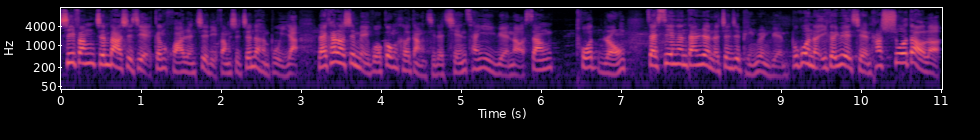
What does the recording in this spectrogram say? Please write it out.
西方争霸世界跟华人治理方式真的很不一样。来看到是美国共和党籍的前参议员哦，桑托荣在 CNN 担任了政治评论员。不过呢，一个月前他说到了。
